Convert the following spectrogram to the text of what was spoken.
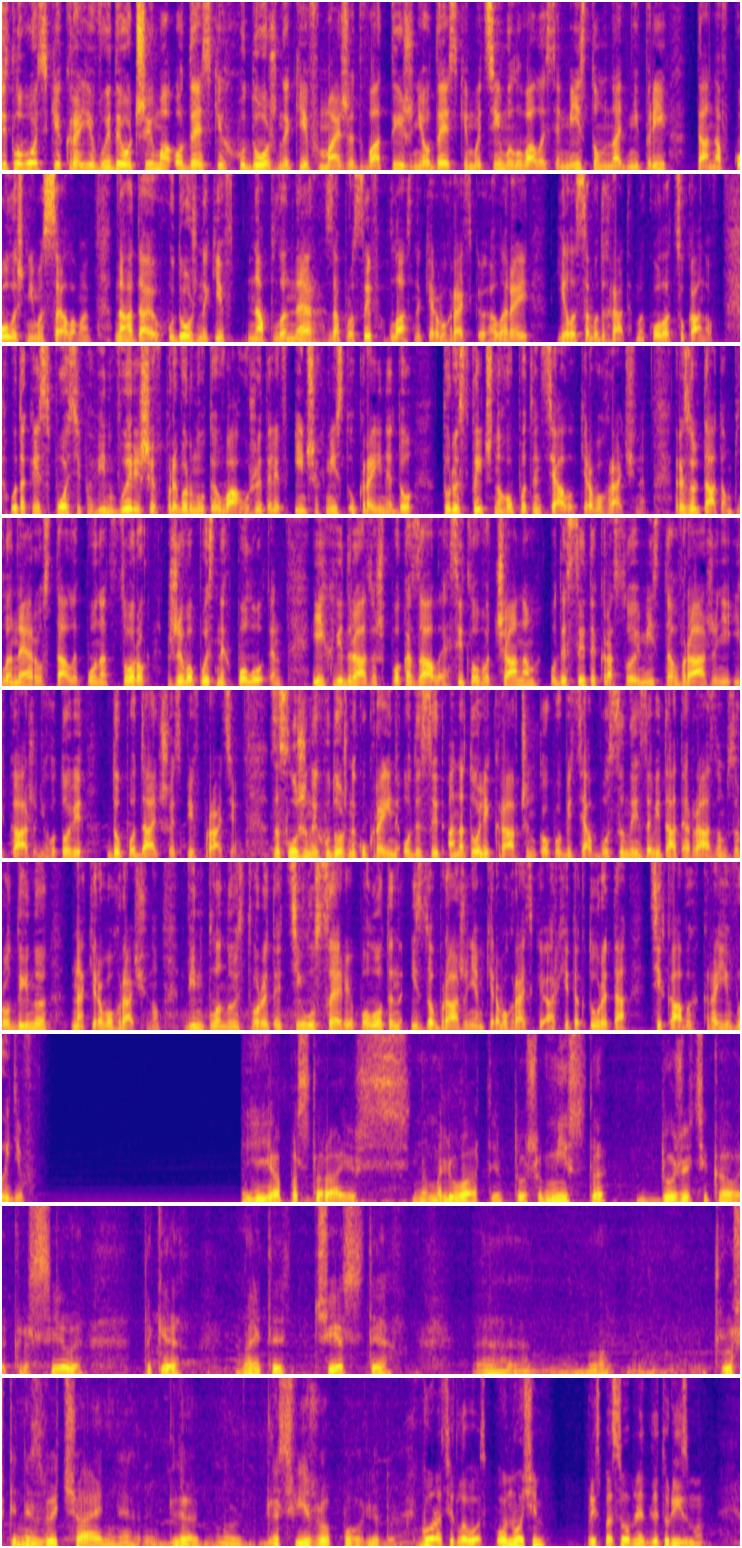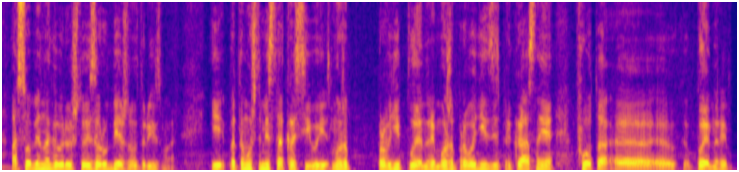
Світловодські краєвиди очима одеських художників. Майже два тижні одеські митці милувалися містом на Дніпрі та навколишніми селами. Нагадаю, художників на пленер запросив власник Кіровоградської галереї Єлисаветград Микола Цуканов. У такий спосіб він вирішив привернути увагу жителів інших міст України до туристичного потенціалу Кіровоградщини. Результатом пленеру стали понад 40 живописних полотен. Їх відразу ж показали світловодчанам. Одесити красою міста вражені і кажуть, готові до подальшої співпраці. Заслужений художник України Одесит Анатолій Кравченко пообіцяв восени завітати разом з родиною на Кіровоградщину. Він планує створити цілу серію полотен із зображенням кіровоградської архітектури та цікавих краєвидів. Я постараюсь намалювати, тому що місто дуже цікаве, красиве, таке, знаєте, чисте, е, трошки незвичайне для, ну, для свіжого погляду. Город Светловодск, он очень приспособлен для туризма. Особенно говорю, что и зарубежного туризма. И потому что места красивые есть. Можно проводить пленеры, можно проводить здесь прекрасные фото э, э, пленеры.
